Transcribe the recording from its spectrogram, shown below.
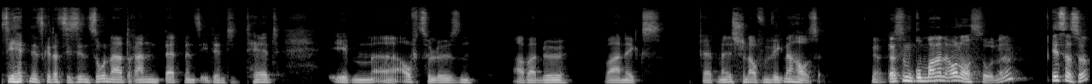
sie hätten jetzt gedacht, sie sind so nah dran, Batmans Identität eben äh, aufzulösen. Aber nö, war nix. Batman ist schon auf dem Weg nach Hause. Ja, das ist im Roman auch noch so, ne? Ist das so?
